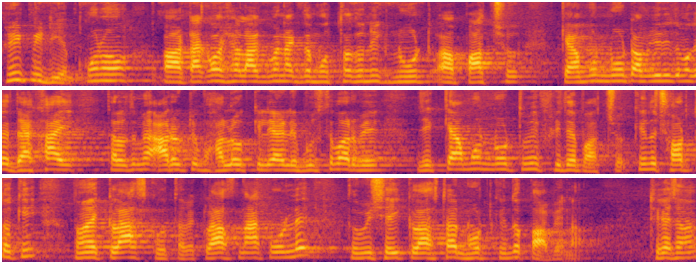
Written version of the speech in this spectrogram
ফ্রি পিডিএফ কোনো টাকা পয়সা লাগবে না, একদম অত্যাধুনিক নোট পাচ্ছ। কেমন নোট আমি যদি তোমাকে দেখাই, তাহলে তুমি আরও একটু ভালো ক্লিয়ারলি বুঝতে পারবে যে কেমন নোট তুমি ফ্রিতে পাচ্ছ। কিন্তু শর্ত কি? তোমাকে ক্লাস করতে হবে। ক্লাস না করলে তুমি সেই ক্লাসটার নোট কিন্তু পাবে না। ঠিক আছে না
